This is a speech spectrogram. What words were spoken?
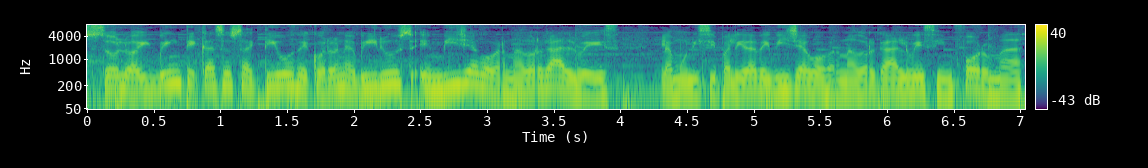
Solo hay 20 casos activos de coronavirus en Villa Gobernador Galvez. La municipalidad de Villa Gobernador Galvez informa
